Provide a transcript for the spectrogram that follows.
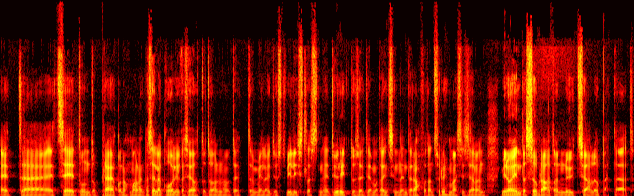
et, et see tundub praegu, noh, ma olen ka selle kooliga seotud olnud, et meil olid just vilistlaste need üritused ja ma tantsin nende rahvatantsurühmas ja seal on, minu enda sõbrad on nüüd seal õpetajad.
